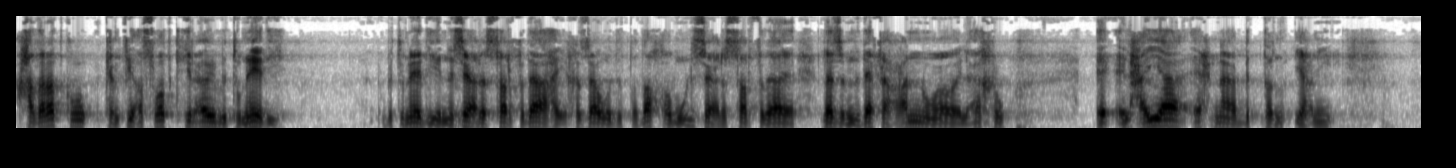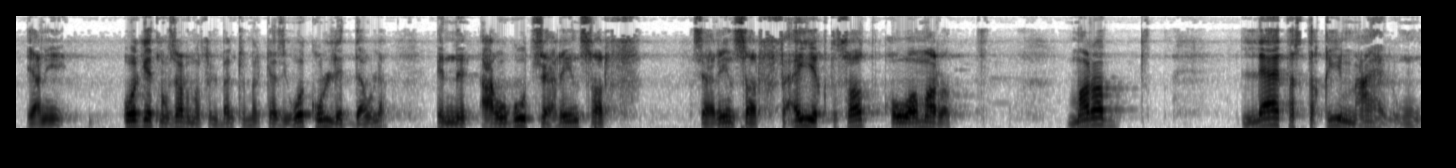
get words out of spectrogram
حضراتكم كان في أصوات كتير قوي بتنادي بتنادي إن سعر الصرف ده هيزود التضخم وإن سعر الصرف ده لازم ندافع عنه وإلى آخره. الحقيقة إحنا بالتن... يعني يعني وجهة نظرنا في البنك المركزي وكل الدولة إن وجود سعرين صرف سعرين صرف في أي اقتصاد هو مرض. مرض لا تستقيم معاه الأمور.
